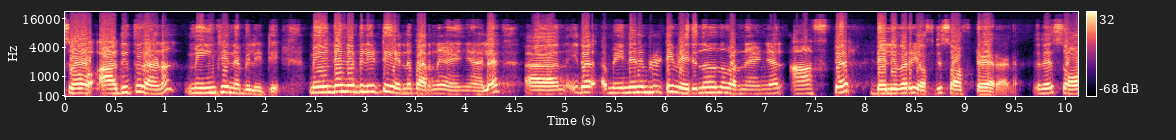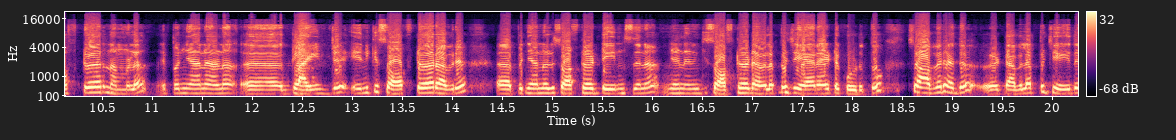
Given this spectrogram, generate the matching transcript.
സോ ആദ്യത്തതാണ് മെയിന്റൈനബിലിറ്റി മെയിന്റൈനബിലിറ്റി എന്ന് പറഞ്ഞു കഴിഞ്ഞാൽ ഇത് മെയിന്റൈനബിലിറ്റി വരുന്നതെന്ന് പറഞ്ഞു കഴിഞ്ഞാൽ after delivery of the software ആണ്. അതായത് സോഫ്റ്റ്വെയർ നമ്മൾ ഇപ്പൊ ഞാനാണ് ക്ലയന്റ് എനിക്ക് സോഫ്റ്റ്വെയർ അവർ ഇപ്പൊ ഞാനൊരു സോഫ്റ്റ്വെയർ ടീംസിന് ഞാൻ എനിക്ക് സോഫ്റ്റ്വെയർ ഡെവലപ്പ് ചെയ്യാനായിട്ട് കൊടുത്തു. സോ അവരത് ഡെവലപ്പ് ചെയ്ത്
